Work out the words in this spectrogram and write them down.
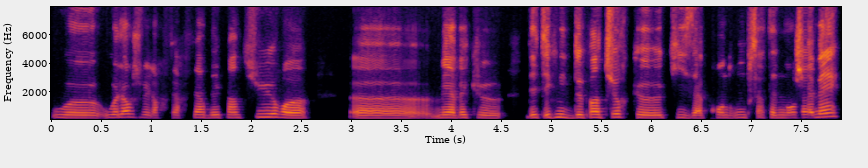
Ou, ou alors je vais leur faire faire des peintures, mais avec des techniques de peinture que qu'ils apprendront certainement jamais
